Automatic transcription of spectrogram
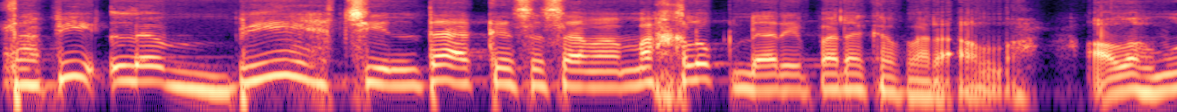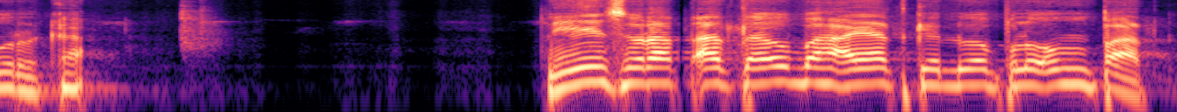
Tapi lebih cinta ke sesama makhluk daripada kepada Allah. Allah murka. Ini surat At-Taubah ayat ke-24.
